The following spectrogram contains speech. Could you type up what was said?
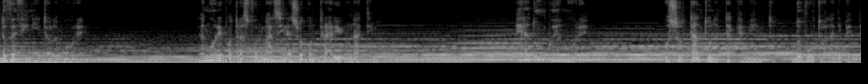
Dov'è finito l'amore? L'amore può trasformarsi nel suo contrario in un attimo. Era dunque amore o soltanto un attaccamento? dovuto alla dipendenza.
